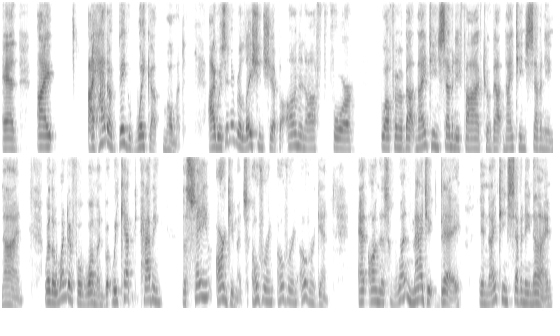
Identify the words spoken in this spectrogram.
And I I had a big wake up moment I was in a relationship on and off for, well, from about 1975 to about 1979 with a wonderful woman, but we kept having the same arguments over and over and over again. And on this one magic day in 1979,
